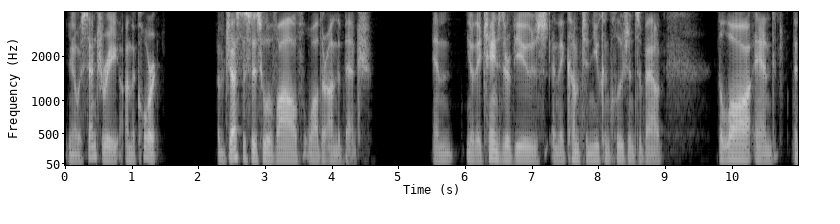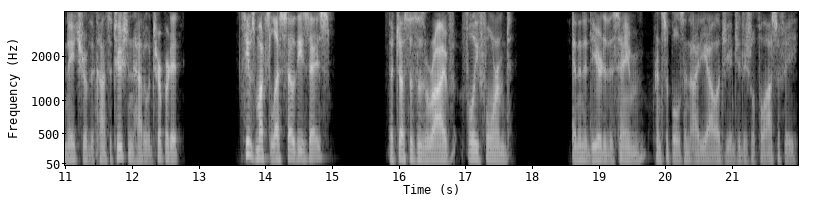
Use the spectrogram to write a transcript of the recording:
you know, a century on the court of justices who evolve while they're on the bench. And, you know, they change their views and they come to new conclusions about the law and the nature of the Constitution, how to interpret it. Seems much less so these days that justices arrive fully formed and then adhere to the same principles and ideology and judicial philosophy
